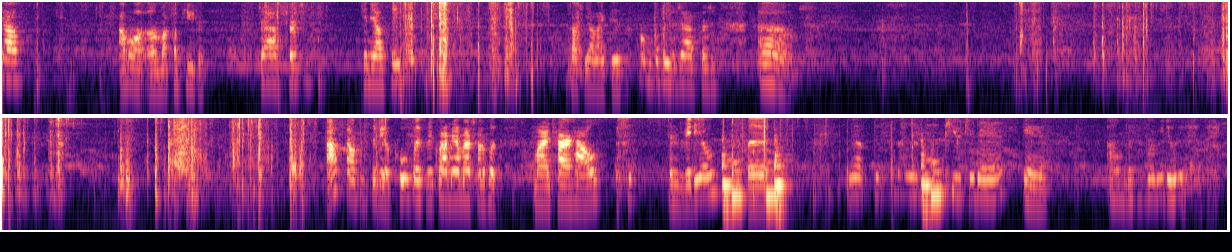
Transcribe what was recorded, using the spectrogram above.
y'all. I'm on um, my computer. Job searching. Can y'all see? Talk to y'all like this. I'm a computer job searching. Um, I found this to be a cool place to record. I mean, I'm not trying to put my entire house in the video, but yep, this is my lovely computer desk, and um, this is what we do the damn thing.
